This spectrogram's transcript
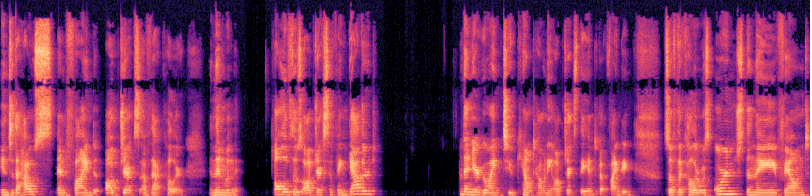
into the house and find objects of that color. And then when all of those objects have been gathered, then you're going to count how many objects they ended up finding. So if the color was orange, then they found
